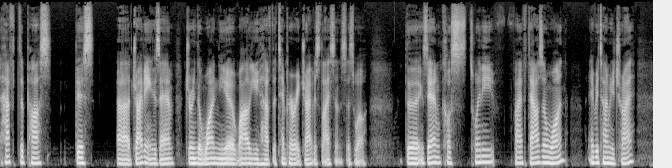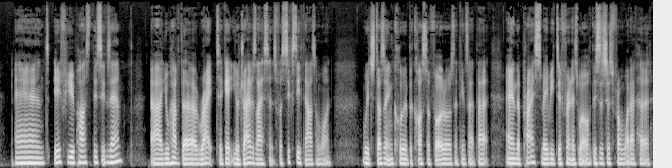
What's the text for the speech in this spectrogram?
have to pass this uh, driving exam during the one year while you have the temporary driver's license as well. The exam costs 25,000 won every time you try. And if you pass this exam, uh, you have the right to get your driver's license for 60,000 won, which doesn't include the cost of photos and things like that. And the price may be different as well. This is just from what I've heard.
